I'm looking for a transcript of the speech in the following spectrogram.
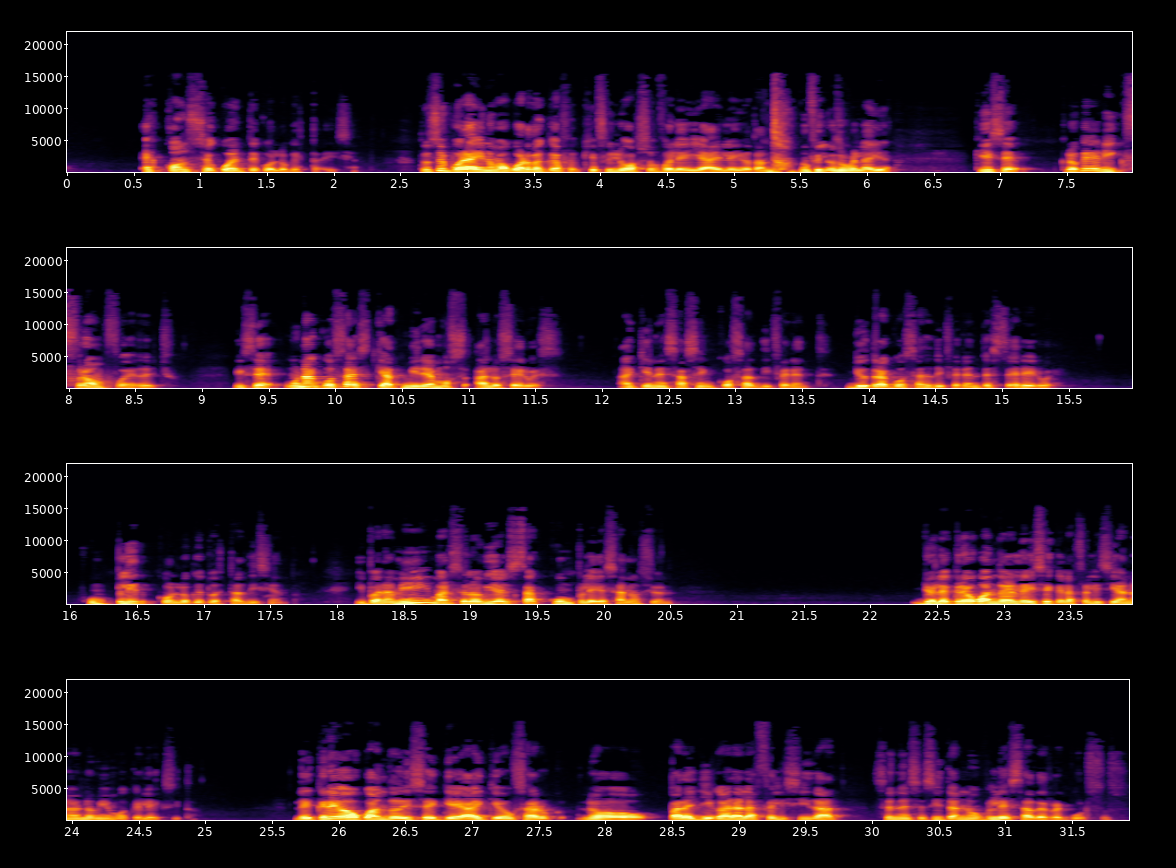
es consecuente con lo que está diciendo. Entonces por ahí no me acuerdo qué, filósofo leía, y leído tanto filósofo leía, que dice, creo que Eric Fromm fue, de hecho, dice, una cosa es que admiremos a los héroes, a quienes hacen cosas diferentes, y otra cosa es diferente ser héroe cumplir con lo que tú estás diciendo. Y para mí, Marcelo Bielsa cumple esa noción. Yo le creo cuando él le dice que la felicidad no es lo mismo que el éxito. Le creo cuando dice que hay que usar, para llegar a la felicidad se necesita nobleza de recursos,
